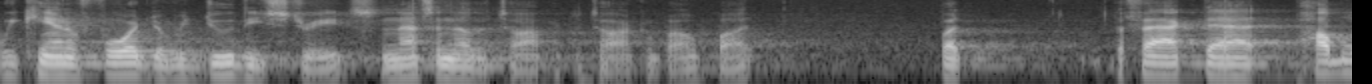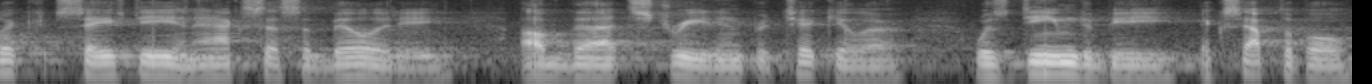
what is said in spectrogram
we can't afford to redo these streets, and that's another topic to talk about, but, but the fact that public safety and accessibility of that street in particular was deemed to be acceptable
